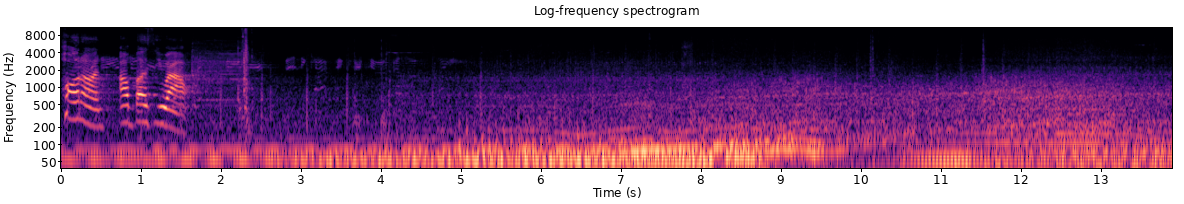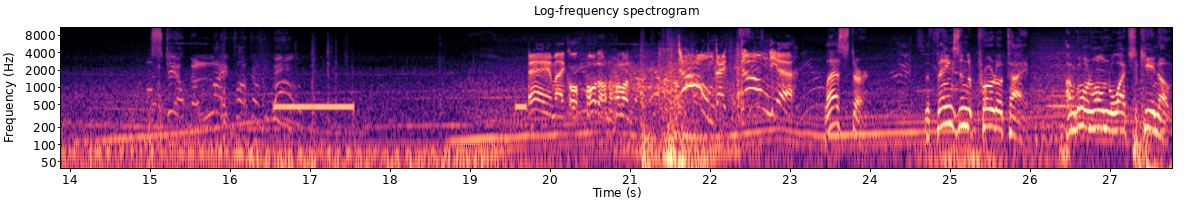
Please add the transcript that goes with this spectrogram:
Hold on, I'll buzz you out. Scared the life out of me! Hey, Michael, hold on, hold on. Domed! I domed you! Lester, the thing's in the prototype. I'm going home to watch the keynote.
